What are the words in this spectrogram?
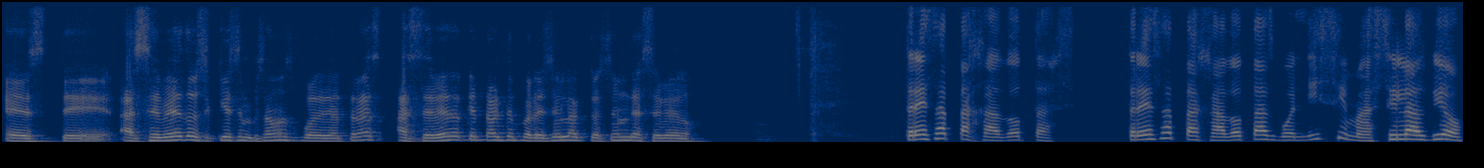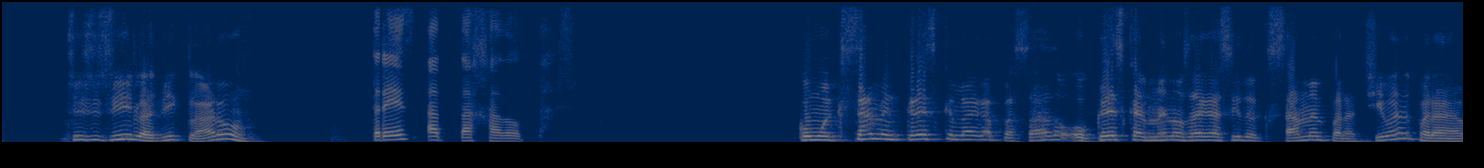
Este, Acevedo, si quieres empezamos por de atrás. Acevedo, ¿qué tal te pareció la actuación de Acevedo? Tres atajadotas, tres atajadotas buenísimas, ¿sí las vio? Sí, sí, sí, las vi, claro. Tres atajadotas. ¿Como examen crees que lo haya pasado o crees que al menos haya sido examen para Chivas, para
